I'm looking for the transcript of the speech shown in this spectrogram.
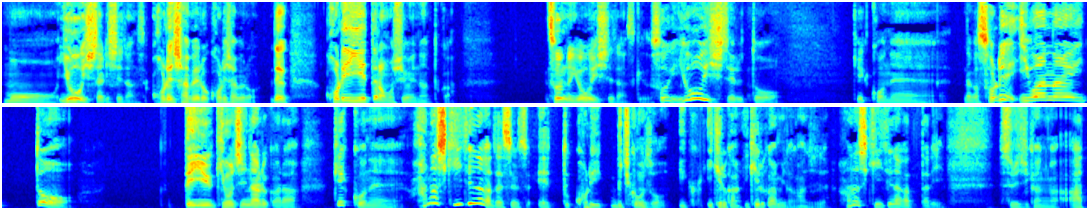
もう用意したりしてたんですよ。これ喋ろう、これ喋ろう。で、これ言えたら面白いなとか。そういうの用意してたんですけど、そういう用意してると、結構ね、なんかそれ言わないと、っていう気持ちになるから、結構ね、話聞いてなかったりするんですよ。えっと、これぶち込むぞ。いく、いけるか？いけるか？みたいな感じで。話聞いてなかったりする時間があっ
